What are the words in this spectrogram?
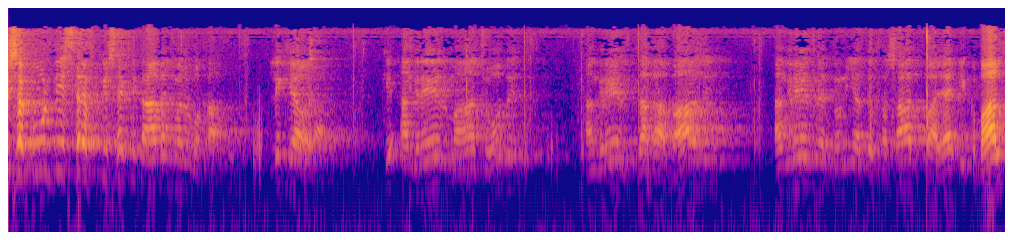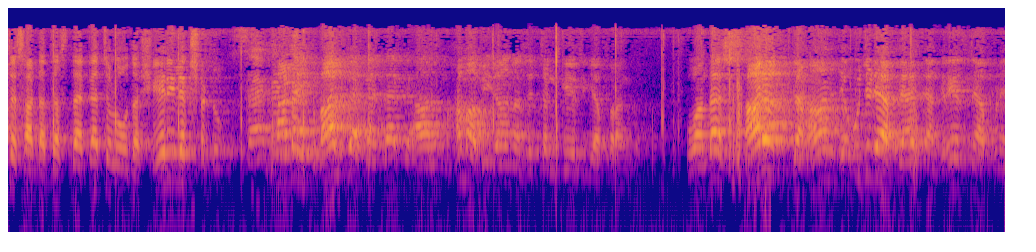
سکول کی صرف کسی کتاب مجھے بخا لکھا ہوا کہ انگریز ماں چو دے انگریز دگا باز انگریز نے دنیا تے فساد پایا اقبال تے ساڈا دستا پیا چلو وہ شیر ہی لکھ چڈو ساڈا اقبال پہ کہتا ہے کہ عالم ہما ویرانہ سے چنگیز یا فرنگ۔ وہ آتا سارا جہان جو اجڑیا پیا کہ انگریز نے اپنے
